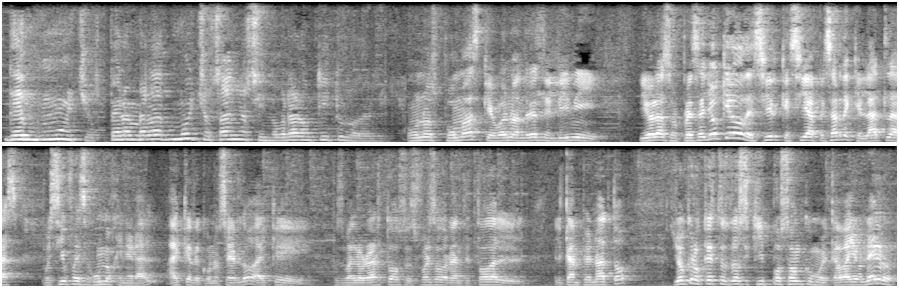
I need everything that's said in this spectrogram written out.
de muchos, pero en verdad muchos años sin lograr un título de liga. Unos Pumas que bueno, Andrés Lilini dio la sorpresa. Yo quiero decir que sí, a pesar de que el Atlas, pues sí fue segundo general, hay que reconocerlo, hay que pues, valorar todo su esfuerzo durante todo el, campeonato. Yo creo que estos dos equipos son como el caballo negro.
